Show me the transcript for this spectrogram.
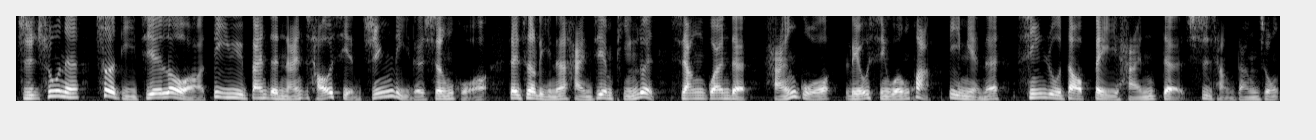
指出呢，彻底揭露啊地狱般的南朝鲜军旅的生活。在这里呢，罕见评论相关的韩国流行文化，避免呢侵入到北韩的市场当中。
